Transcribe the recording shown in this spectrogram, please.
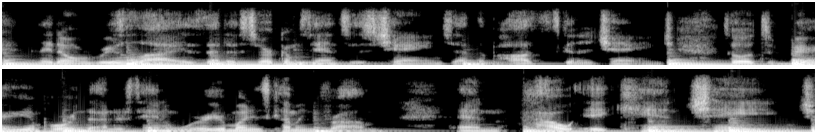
and they don't realize that if circumstances change, that the deposit's going to change. So it's very important to understand where your money's coming from and how it can change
